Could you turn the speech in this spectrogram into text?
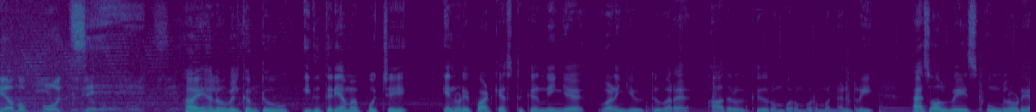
தெரியாம போச்சு. ஹாய் ஹலோ வெல்கம் டு இது தெரியாமல் போச்சு. என்னுடைய பாட்காஸ்ட்டுக்கு நீங்கள் வழங்கி விட்டு வர ஆதரவுக்கு ரொம்ப ரொம்ப ரொம்ப நன்றி. ஆஸ் ஆல்வேஸ் உங்களுடைய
